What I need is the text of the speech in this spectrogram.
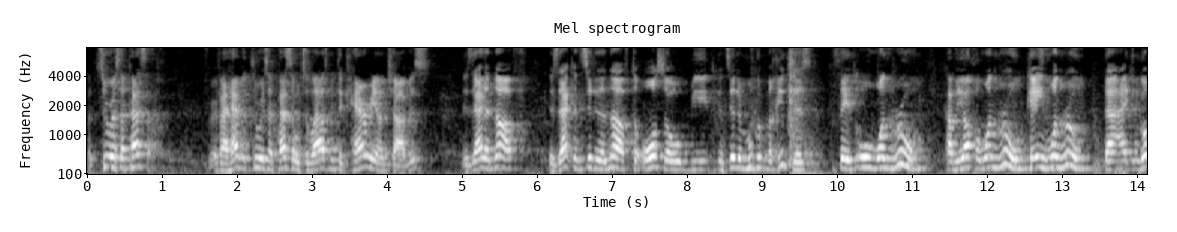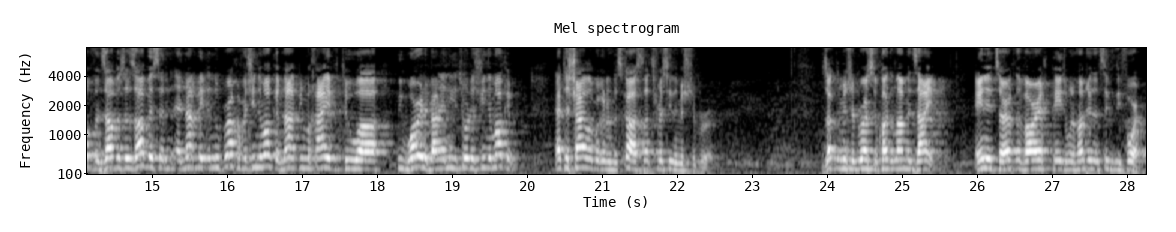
A tzuras pesach? If I have a tzuras pesach, which allows me to carry on Shabbos, is that enough? Is that considered enough to also be, to consider mukaf mechitzas, say it's all one room, kaviyacha one room, kain one room, that I can go from zavis to zavis and, and not make a new bracha for shinamakim, not be mechayiv to uh, be worried about any sort of shinamakim. That's the shiloh we're going to discuss. Let's first see the Mishnah Berurah. Zak the Mishnah Berurah Sivkot Lamed Zayin. Ein Tzarech Levarech, page 164.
